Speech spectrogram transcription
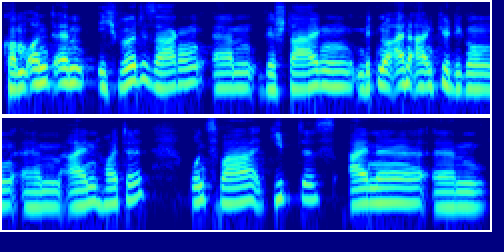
kommen. Und ähm, ich würde sagen, ähm, wir steigen mit nur einer Ankündigung ähm, ein heute. Und zwar gibt es eine ähm,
